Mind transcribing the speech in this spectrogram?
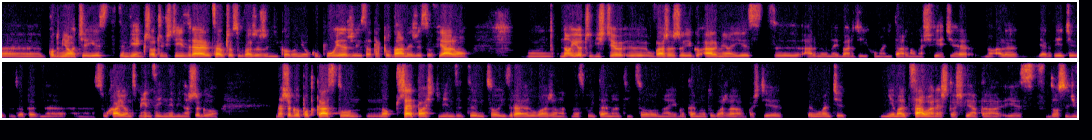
e, podmiocie jest tym większy. Oczywiście Izrael cały czas uważa, że nikogo nie okupuje, że jest atakowany, że jest ofiarą. No i oczywiście uważa, że jego armia jest armią najbardziej humanitarną na świecie. No ale jak wiecie, zapewne słuchając między innymi naszego, naszego podcastu, no przepaść między tym, co Izrael uważa na, na swój temat i co na jego temat uważa właściwie w tym momencie niemal cała reszta świata jest dosyć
